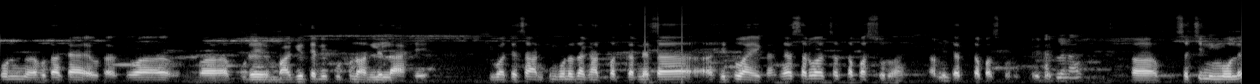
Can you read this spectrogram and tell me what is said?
कोण होता काय होता किंवा पुढे मागे त्यांनी कुठून आणलेला आहे किंवा त्याचा आणखीन कोणाचा घातपात करण्याचा हेतू आहे का या सर्वांचा तपास सुरू आहे. आम्ही त्यात तपास करू. सचिन इंगोले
